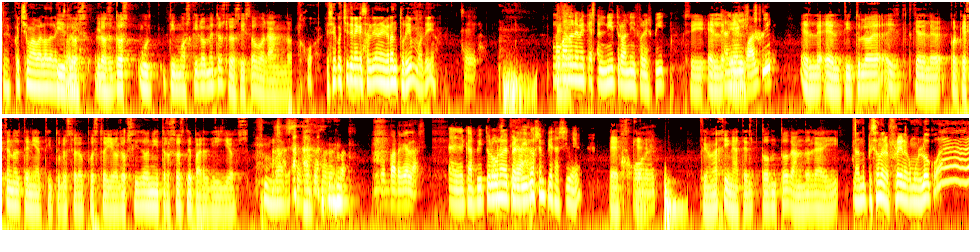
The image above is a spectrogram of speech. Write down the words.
El coche más veloz de la Y historia. los, los dos últimos kilómetros los hizo volando. Joder, ese coche tiene que salir en el Gran Turismo, tío. Sí. Como cuando le metes el nitro al Need for Speed. Sí, el, el, el, el título, eh, que le- porque este no tenía título, se lo he puesto yo, el óxido nitrosos de pardillos. Vale. Son parguelas. El capítulo 1 de. Perdidos empieza así, ¿eh? Es Joder. que, te imagínate el tonto dándole ahí. Dando pisando el freno como un loco. ¡Ah!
